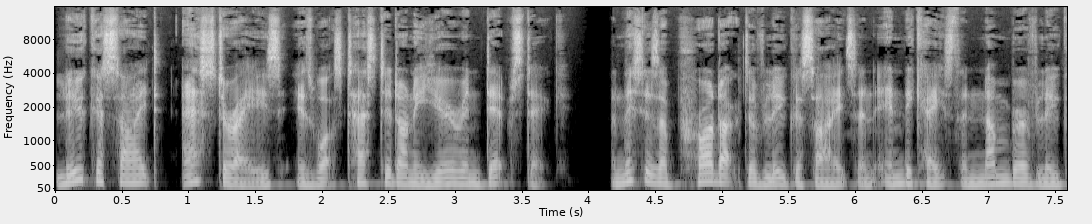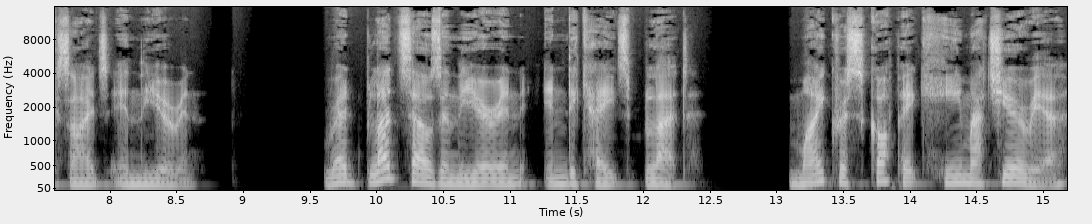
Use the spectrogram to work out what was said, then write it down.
Leukocyte esterase is what's tested on a urine dipstick, and this is a product of leukocytes and indicates the number of leukocytes in the urine. Red blood cells in the urine indicates blood. Microscopic hematuria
